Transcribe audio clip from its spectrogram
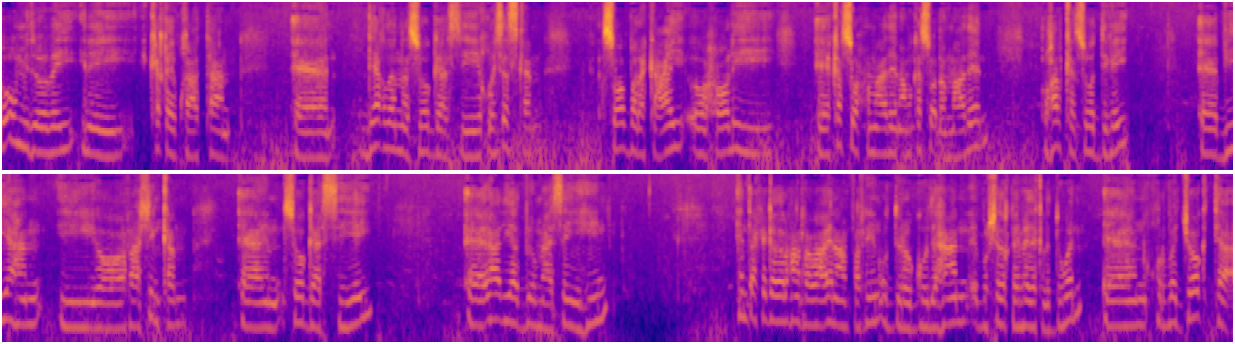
oo u midoobay inay ka qayb qaataan. Deeqdanna soo gaarsiiyey qoysaskan soo barakacay oo xoolihii ka soo xumaadeen ama ka soo dhammaadeen oo halkan soo degay biyahan iyo raashinkan soo gaarsiiyey. Aad iyo aad bay u mahadsan yihiin intaa ka gadal waxaan rabaa inaan fariin u diro guud ahaan bulshada qaybaheeda kala duwan qurba joogta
